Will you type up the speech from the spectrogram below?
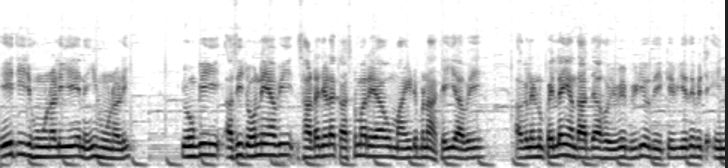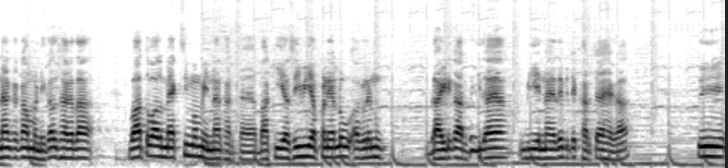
ਇਹ ਚੀਜ਼ ਹੋਣ ਵਾਲੀ, ਇਹ ਨਹੀਂ ਹੋਣ ਵਾਲੀ, ਕਿਉਂਕਿ ਅਸੀਂ ਚਾਹੁੰਦੇ ਆ ਵੀ ਸਾਡਾ ਜਿਹੜਾ ਕਸਟਮਰ ਆ, ਉਹ ਮਾਈਂਡ ਬਣਾ ਕੇ ਹੀ ਆਵੇ। ਅਗਲੇ ਨੂੰ ਪਹਿਲਾਂ ਹੀ ਅੰਦਾਜ਼ਾ ਹੋ ਜਾਵੇ ਵੀਡੀਓ ਦੇਖ ਕੇ ਵੀ ਇਹਦੇ ਵਿੱਚ ਇੰਨਾ ਕੁ ਕੰਮ ਨਿਕਲ ਸਕਦਾ। ਵੱਧ ਤੋਂ ਵੱਧ ਮੈਕਸਿਮਮ ਇੰਨਾ ਖਰਚਾ ਆ। ਬਾਕੀ ਅਸੀਂ ਵੀ ਆਪਣੇ ਵੱਲੋਂ ਅਗਲੇ ਨੂੰ ਗਾਈਡ ਕਰ ਦਈਦਾ ਆ ਵੀ ਇੰਨਾ ਇਹਦੇ ਵਿੱਚ ਖਰਚਾ ਹੈਗਾ। ਤੇ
